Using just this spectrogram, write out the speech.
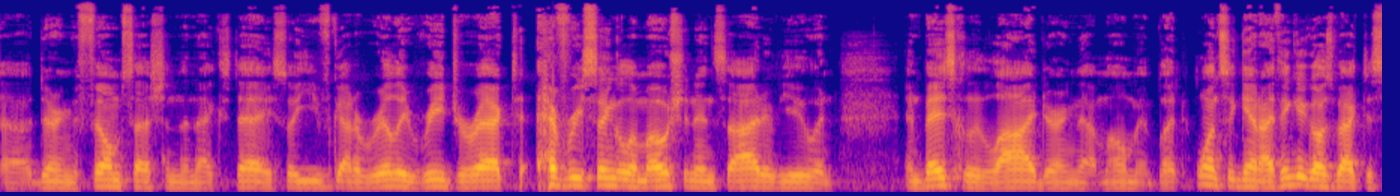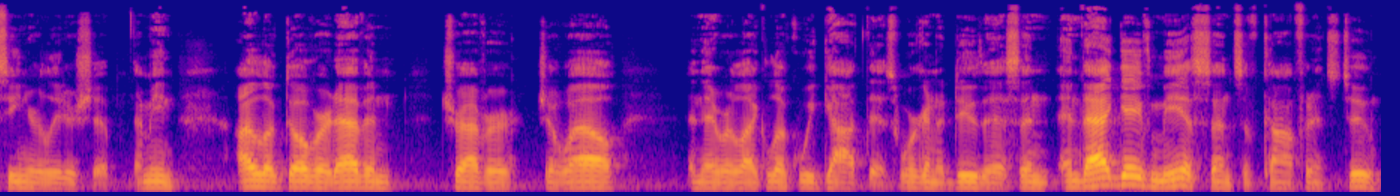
uh, during the film session the next day. So you've got to really redirect every single emotion inside of you and and basically lie during that moment. But once again, I think it goes back to senior leadership. I mean, I looked over at Evan, Trevor, Joel, and they were like, "Look, we got this. We're going to do this," and and that gave me a sense of confidence too.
